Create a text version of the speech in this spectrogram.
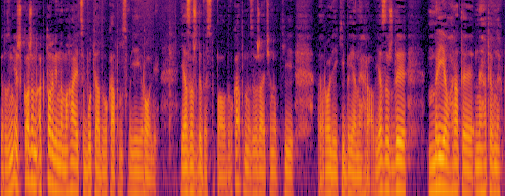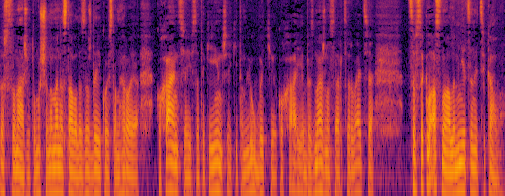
Розумієш, кожен актор він намагається бути адвокатом своєї ролі. Я завжди виступав адвокатом, незважаючи на ті ролі, які би я не грав. Я завжди мріяв грати негативних персонажів, тому що на мене ставили завжди якогось там героя коханця і все таке інше, який там любить, кохає, безмежно серце рветься. Це все класно, але мені це не цікаво.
